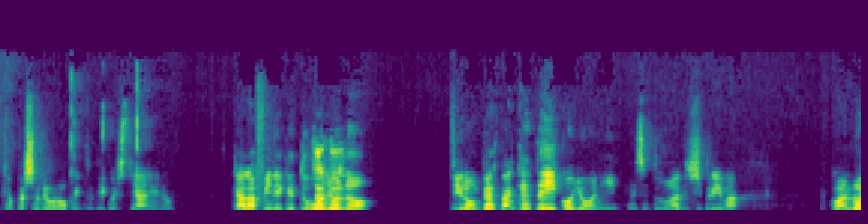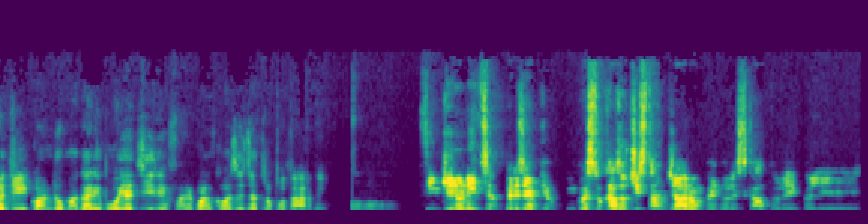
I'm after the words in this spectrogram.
che ha perso l'Europa in tutti questi anni, no? Che alla fine che tu voglia o poi- no, ti rompe anche a te i coglioni. E se tu non la dici prima, quando, agi- quando magari vuoi agire e fare qualcosa è già troppo tardi. Finché non inizia, per esempio, in questo caso ci stanno già rompendo le scatole quelli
